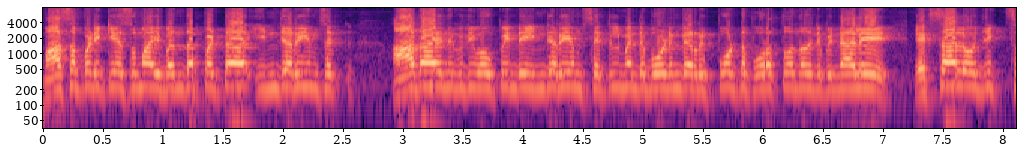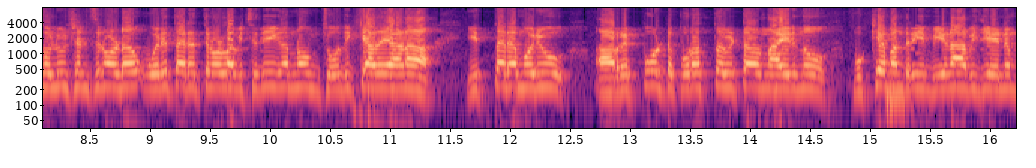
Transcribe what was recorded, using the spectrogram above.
മാസപ്പടി കേസുമായി ബന്ധപ്പെട്ട് ഇന്ററിയും സെറ്റ് ആദായ നികുതി വകുപ്പിന്റെ ഇന്ററിയം സെറ്റിൽമെന്റ് ബോർഡിന്റെ റിപ്പോർട്ട് പുറത്തു വന്നതിന് പിന്നാലെ എക്സാലോജിക് സൊല്യൂഷൻസിനോട് ഒരു തരത്തിലുള്ള വിശദീകരണവും ചോദിക്കാതെയാണ് ഇത്തരമൊരു റിപ്പോർട്ട് പുറത്തുവിട്ടതെന്നായിരുന്നു മുഖ്യമന്ത്രിയും വീണ വിജയനും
